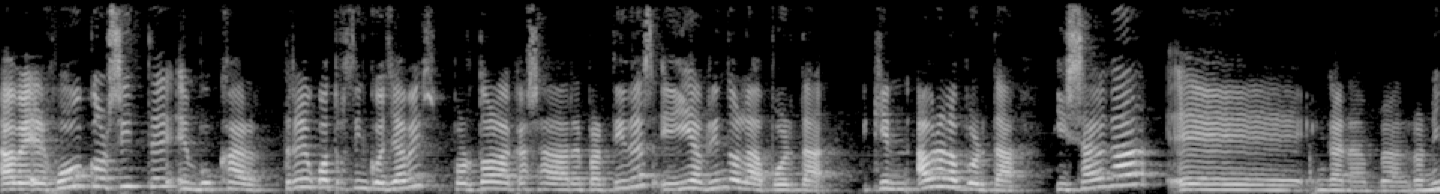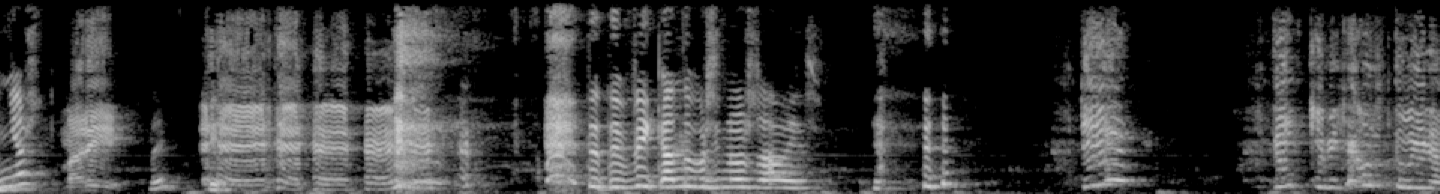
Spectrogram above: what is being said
A ver, el juego consiste en buscar 3, 4, 5 llaves por toda la casa repartidas y ir abriendo la puerta. Quien abra la puerta y salga, eh, gana. Los niños. Mari. ¿eh? ¿Qué? Te estoy explicando por si no lo sabes. ¿Qué? ¿Qué? Que me cago en tu vida.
